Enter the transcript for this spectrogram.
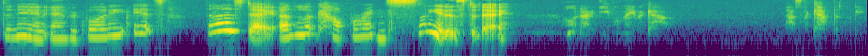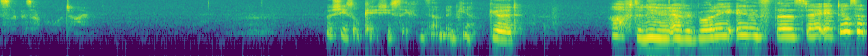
afternoon, everybody. It's Thursday, and look how bright and sunny it is today. Oh no, evil neighbour cat. That's the cat that beats Slippers up all the time. But she's okay, she's safe and sound in here. Good afternoon, everybody. It is Thursday. It doesn't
